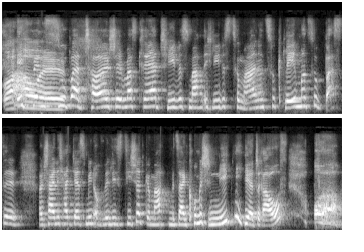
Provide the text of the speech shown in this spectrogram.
Wow, ich bin ey. super toll, schön was Kreatives machen. Ich liebe es zu malen und zu kleben und zu basteln. Wahrscheinlich hat Jasmin auch Willis T-Shirt gemacht mit seinen komischen Nieten hier drauf. Oh,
